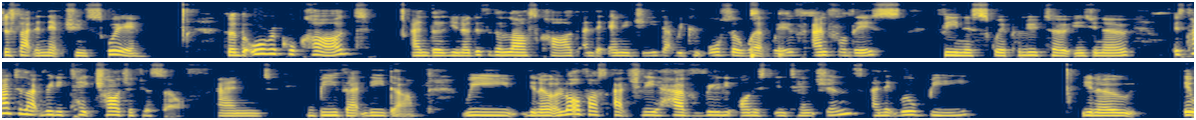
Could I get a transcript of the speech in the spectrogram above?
just like the Neptune square. So the oracle card and the you know this is the last card and the energy that we can also work with. And for this Venus square Pluto is you know it's time to like really take charge of yourself and be that leader. We you know a lot of us actually have really honest intentions and it will be you know it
